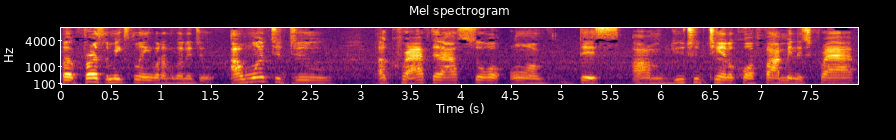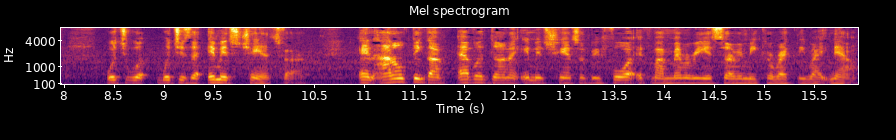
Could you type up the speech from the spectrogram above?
But first, let me explain what I'm going to do. I want to do a craft that I saw on this um, YouTube channel called Five Minutes Craft, which which is an image transfer. And I don't think I've ever done an image transfer before if my memory is serving me correctly right now.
